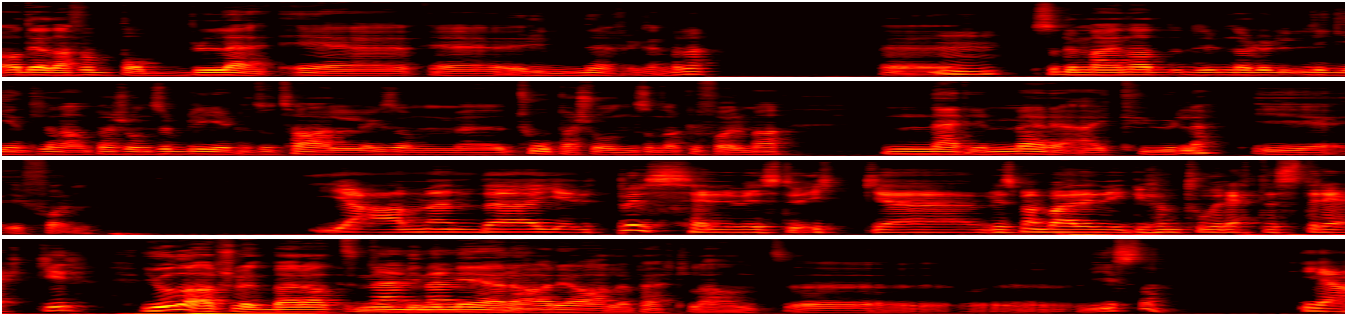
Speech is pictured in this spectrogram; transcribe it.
Og det er jo derfor bobler er, er runde, for eksempel. Da. Eh, Mm. Så du mener at du, når du ligger inntil en annen person, så blir den totale liksom, eh, to-personen som dere former, nærmere ei kule i, i form? Ja, men det hjelper selv hvis du ikke Hvis man bare ligger som to rette streker. Jo da, absolutt, bare at du Men- men- minimerer arealet på et eller annet øh, vis, da. Ja.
